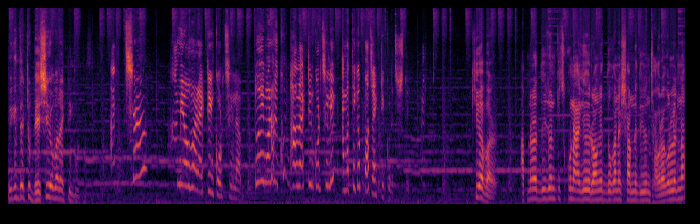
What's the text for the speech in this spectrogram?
তুই কিন্তু একটু বেশি ওভার অ্যাক্টিং করছিস আচ্ছা আমি ওভার অ্যাক্টিং করছিলাম। তুই মনে হয় খুব ভালো অ্যাক্টিং করছিলি আমার থেকে পচা অ্যাক্টিং করেছিস তুই। কি ব্যাপার? আপনারা দুইজন কিছুক্ষণ আগে ওই রঙের দোকানের সামনে দুইজন ঝগড়া করলেন না?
